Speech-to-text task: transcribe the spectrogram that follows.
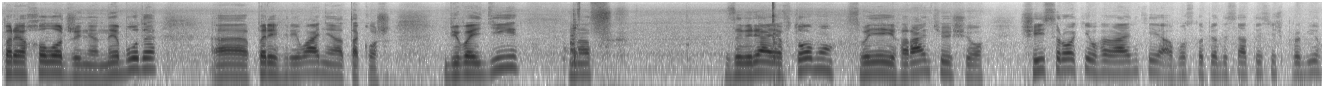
переохолодження не буде, перегрівання також. BYD нас завіряє в тому своєю гарантією, що 6 років гарантії або 150 тисяч пробігу.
